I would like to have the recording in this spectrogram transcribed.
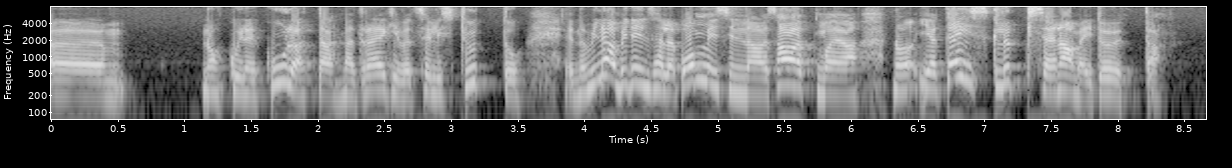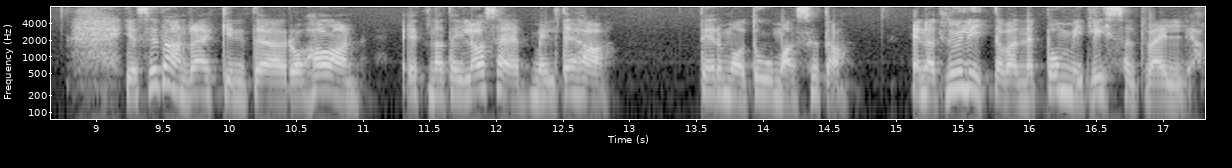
ähm, noh, kui neid kuulata, nad räägivad sellist juttu, et no mina pidin selle pommi sinna saatma ja no ja käis klõks ja enam ei tööta. ja seda on rääkinud äh, Rohan, et nad ei lase meil teha termotuumasõda, et nad lülitavad need pommid lihtsalt välja.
